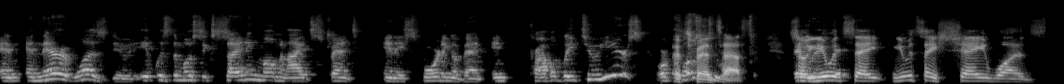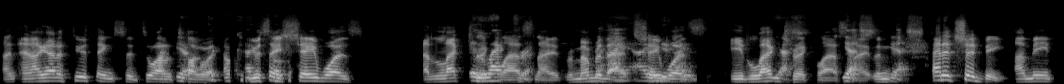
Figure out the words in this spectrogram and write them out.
and, and there it was, dude. It was the most exciting moment I'd spent in a sporting event in probably two years or close It's fantastic. So you would say you would say Shea was, and, and I got a few things want to yeah, talk about. Okay, you would say okay. Shea was electric, Electric. last night. Remember that I- I Shea knew- was electric last yes, night, and yes. and it should be. I mean,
